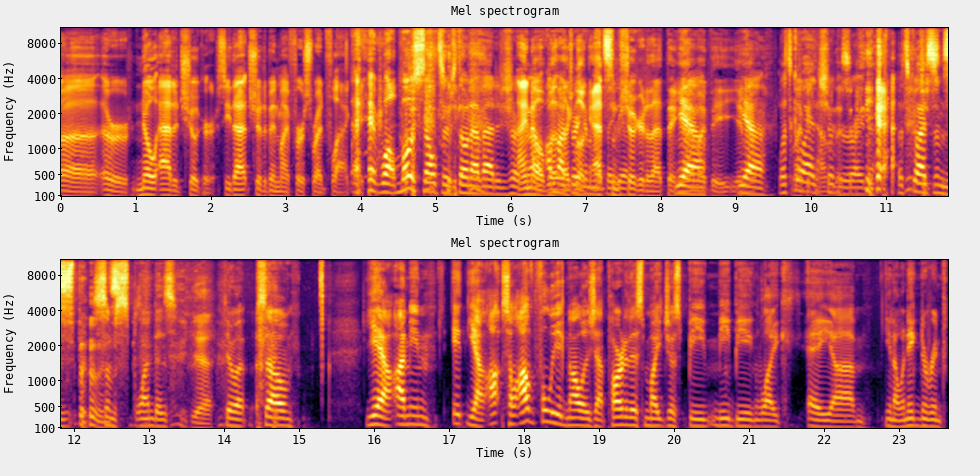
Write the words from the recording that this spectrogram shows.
uh or no added sugar. See, that should have been my first red flag. Right there. well, most seltzers don't have added sugar. I know, I'm but not like, look, add some sugar to that thing. Yeah, might be. You yeah. know, Let's go add sugar right now. Yeah, Let's go add just some spoons. some Splendas. yeah. to it. So, yeah, I mean, it. Yeah, uh, so I'll fully acknowledge that part of this might just be me being like a, um, you know, an ignorant,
